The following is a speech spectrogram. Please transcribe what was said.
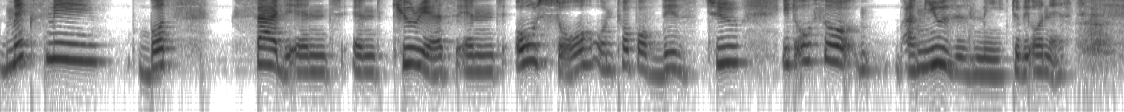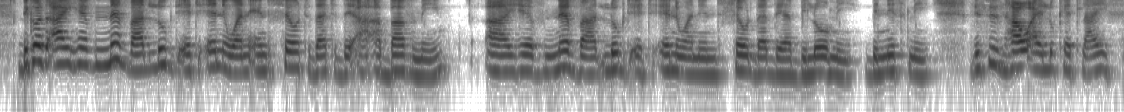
makes me both sad and and curious and also on top of these two it also amuses me to be honest because i have never looked at anyone and felt that they are above me I have never looked at anyone and felt that they are below me, beneath me. This is how I look at life.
